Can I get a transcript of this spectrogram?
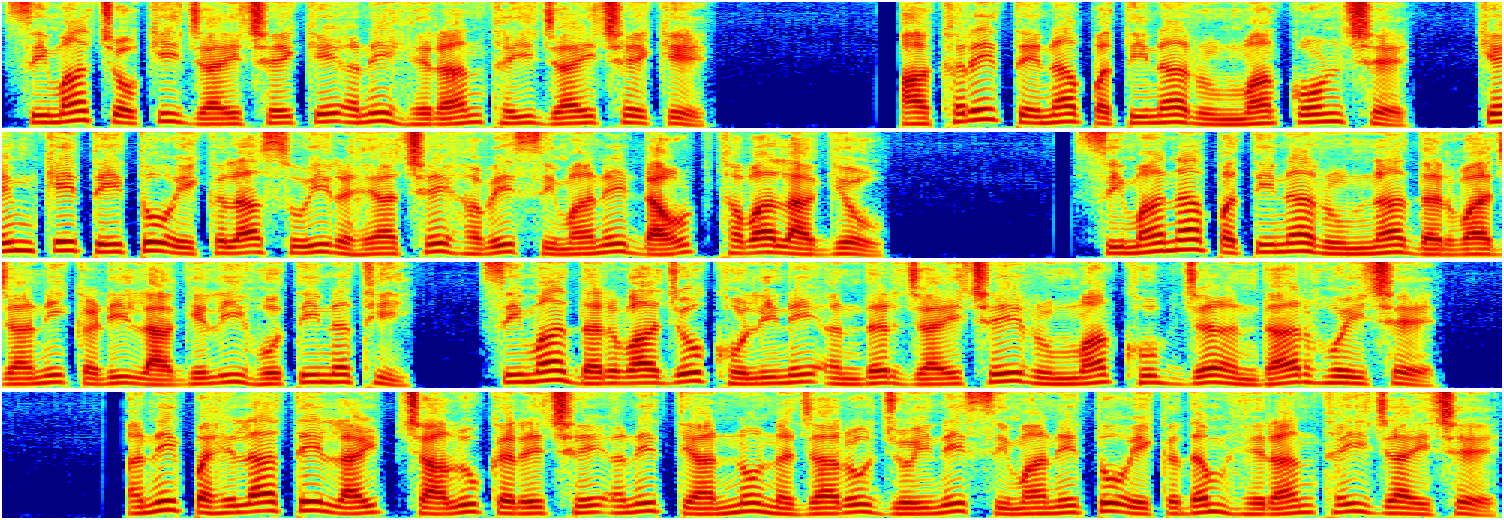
સીમા ચોકી જાય છે કે અને હેરાન થઈ જાય છે કે, આખરે તેના પતિના રૂમમાં કોણ છે? કેમ કે તે તો એકલા સૂઈ રહ્યા છે. હવે સીમાને ડાઉટ થવા લાગ્યો. સીમાના પતિના રૂમના દરવાજાની કડી લાગેલી હોતી નથી. સીમા દરવાજો ખોલીને અંદર જાય છે. રૂમમાં ખૂબ જ અંધાર હોય છે. અને પહેલા તે લાઇટ ચાલુ કરે છે અને ત્યાંનો નજારો જોઈને સીમાને તો એકદમ હેરાન થઈ જાય છે.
